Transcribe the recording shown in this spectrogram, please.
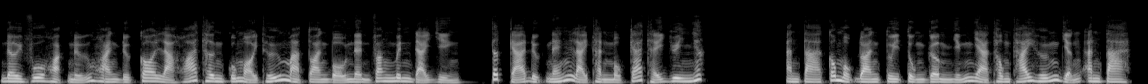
nơi vua hoặc nữ hoàng được coi là hóa thân của mọi thứ mà toàn bộ nền văn minh đại diện, tất cả được nén lại thành một cá thể duy nhất. Anh ta có một đoàn tùy tùng gồm những nhà thông thái hướng dẫn anh ta,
